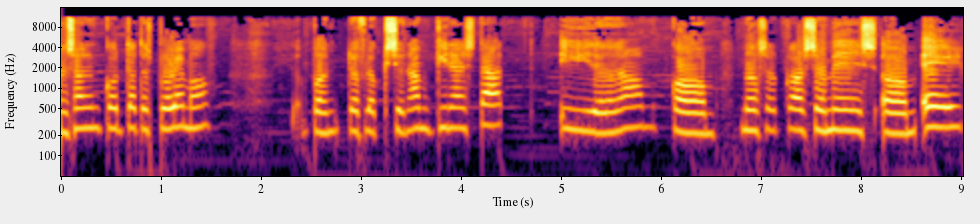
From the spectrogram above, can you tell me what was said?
ens han contat el problema, pen- reflexionem quin ha estat i donem com no cercar-se més amb ell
